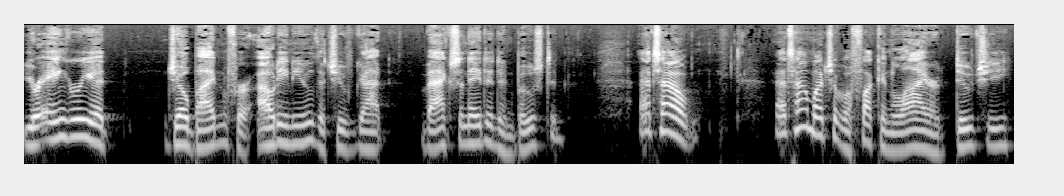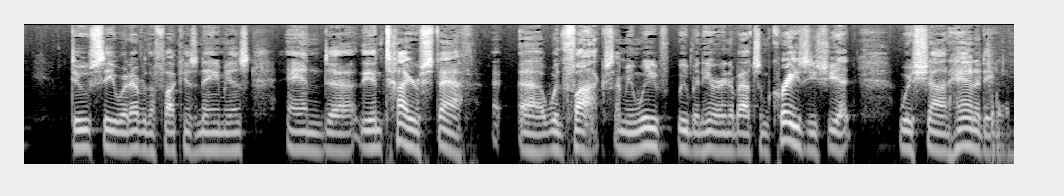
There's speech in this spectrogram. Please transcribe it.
You're angry at Joe Biden for outing you that you've got vaccinated and boosted. That's how that's how much of a fucking liar Doocy Doocy, whatever the fuck his name is, and uh, the entire staff uh, with Fox. I mean, we've we've been hearing about some crazy shit with Sean Hannity.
